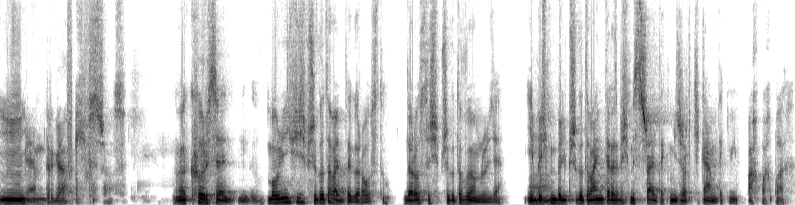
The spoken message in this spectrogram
Mm. miałem drgawki wstrząs. No kurczę, powinniśmy się przygotować do tego roastu. Do roastu się przygotowują ludzie. I Mhm. byśmy byli przygotowani, teraz byśmy strzelali takimi żarcikami, takimi pach, pach, pach.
